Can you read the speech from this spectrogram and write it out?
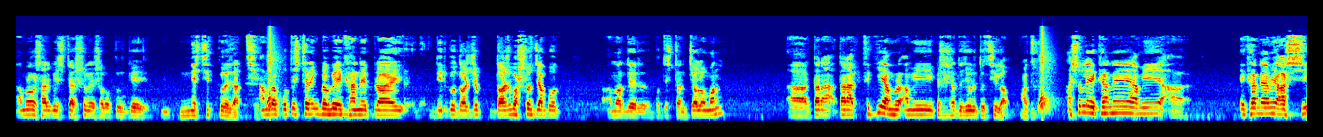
আমরাও সার্ভিসটা আসলে সবাইকে নিশ্চিত করে যাচ্ছি। আমরা প্রাতিষ্ঠানিকভাবে এখানে প্রায় দীর্ঘ দশ দশ বছর যাবৎ আমাদের প্রতিষ্ঠান চলমান। আর তার তার আগ থেকেই আমরা আমি পেশার সাথে জড়িত ছিলাম। আচ্ছা। আসলে এখানে আমি এখানে আমি আসছি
